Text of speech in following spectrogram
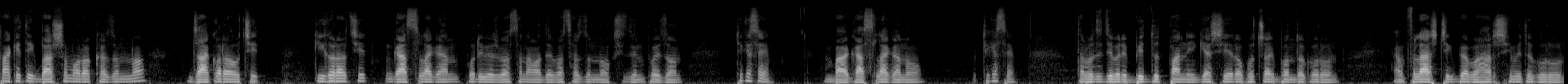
প্রাকৃতিক ভারসাম্য রক্ষার জন্য যা করা উচিত। কি করা উচিত? গাছ লাগান, পরিবেশ বাঁচান, আমাদের বাঁচার জন্য অক্সিজেন প্রয়োজন, ঠিক আছে? বা গাছ লাগানো, ঠিক আছে? তারপর দিতে পারি বিদ্যুৎ, পানি, গ্যাসের অপচয় বন্ধ করুন প্লাস্টিক ব্যবহার সীমিত করুন,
